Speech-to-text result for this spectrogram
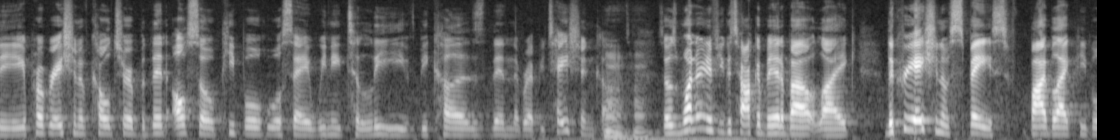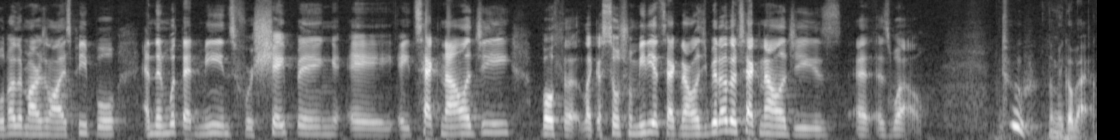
the appropriation of culture, but then also people who will say we need to leave because then the reputation comes. Mm-hmm. So I was wondering if you could talk a bit about like the creation of space by black people and other marginalized people, and then what that means for shaping a, a technology, both a, like a social media technology, but other technologies a, as well. Whew, Let me go back.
